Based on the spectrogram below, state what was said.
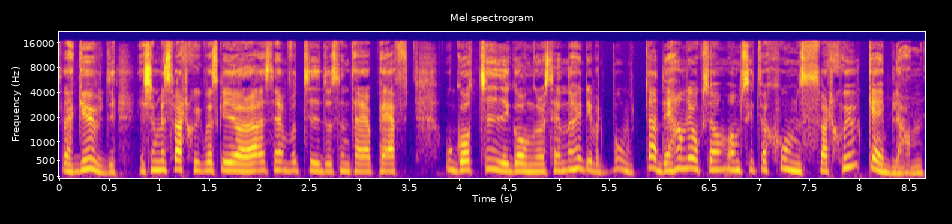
Så här, Gud, jag känner mig svartsjuk, vad ska jag göra? Sen få tid hos en terapeut. Och gått tio gånger och sen har ju det varit botad. Det handlar ju också om, om situationssvartsjuka ibland.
